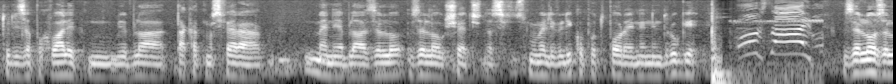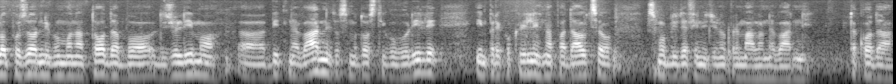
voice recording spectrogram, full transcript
tudi za pohvaliti, m, je bila taka atmosfera, meni je bila zelo, zelo všeč, da smo imeli veliko podpore in en in drugi. Zelo, zelo pozorni bomo na to, da, bo, da želimo uh, biti nevarni, to smo dosti govorili in preko krilnih napadalcev smo bili definitivno premalo nevarni. Tako da,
